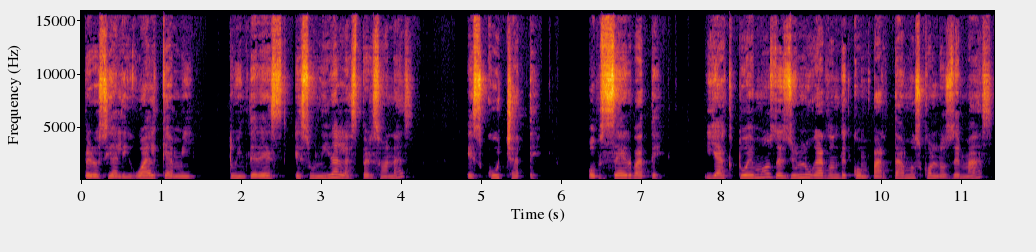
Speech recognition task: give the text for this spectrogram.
Pero si al igual que a mí tu interés es unir a las personas, escúchate, obsérvate y actuemos desde un lugar donde compartamos con los demás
